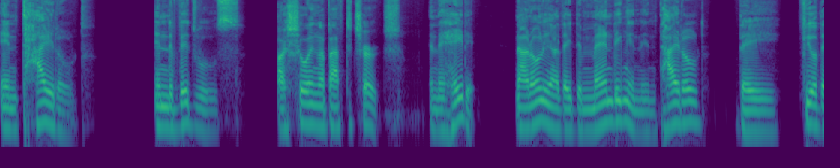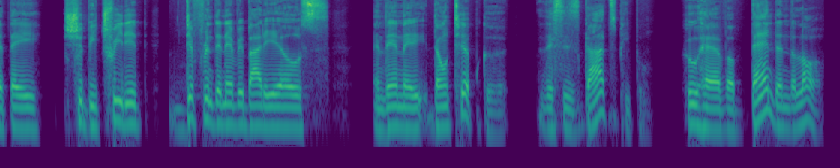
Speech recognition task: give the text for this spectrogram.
entitled individuals are showing up after church and they hate it. Not only are they demanding and entitled, they feel that they should be treated different than everybody else, and then they don't tip good. This is God's people who have abandoned the law.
